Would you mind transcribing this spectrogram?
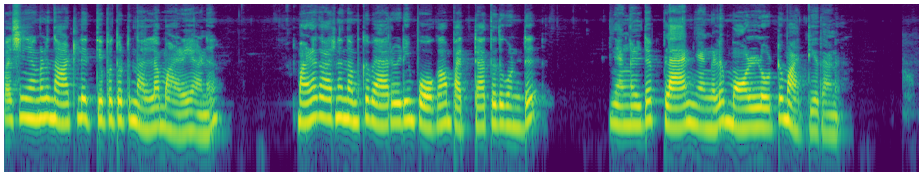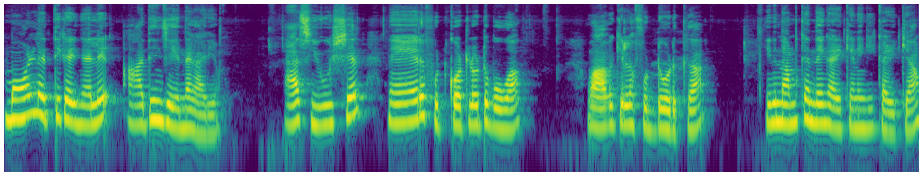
പക്ഷേ ഞങ്ങൾ നാട്ടിലെത്തിയപ്പോൾ തൊട്ട് നല്ല മഴയാണ്. മഴ കാരണം നമുക്ക് വേറെ എവിടെയും പോകാൻ പറ്റാത്തത് കൊണ്ട് ഞങ്ങളുടെ പ്ലാൻ ഞങ്ങൾ മോളിലോട്ട് മാറ്റിയതാണ്. മോളിൽ എത്തിക്കഴിഞ്ഞാൽ ആദ്യം ചെയ്യുന്ന കാര്യം ആസ് യൂഷ്വൽ നേരെ ഫുഡ് കോർട്ടിലോട്ട് പോവുക വാവയ്ക്കുള്ള ഫുഡ് കൊടുക്കുക. ഇനി നമുക്ക് എന്തെങ്കിലും കഴിക്കണമെങ്കിൽ കഴിക്കാം.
